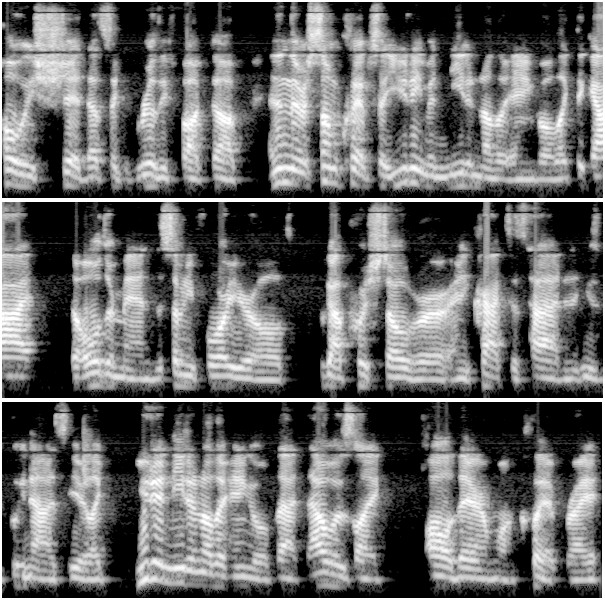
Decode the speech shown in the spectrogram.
holy shit, that's like really fucked up. And then there are some clips that you didn't even need another angle, like the guy, the older man, the 74 year old who got pushed over and he cracked his head and he was bleeding out his ear. Like you didn't need another angle of that. That was like all there in one clip, right?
